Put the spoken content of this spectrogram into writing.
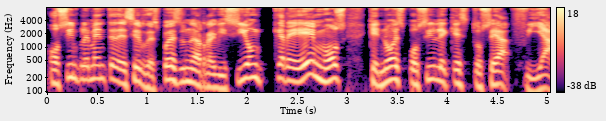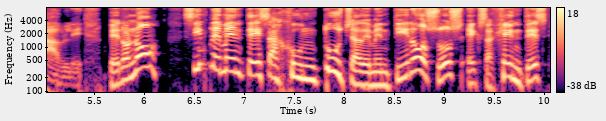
O simplemente decir después de una revisión creemos que no es posible que esto sea fiable. Pero no, simplemente esa juntucha de mentirosos exagentes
